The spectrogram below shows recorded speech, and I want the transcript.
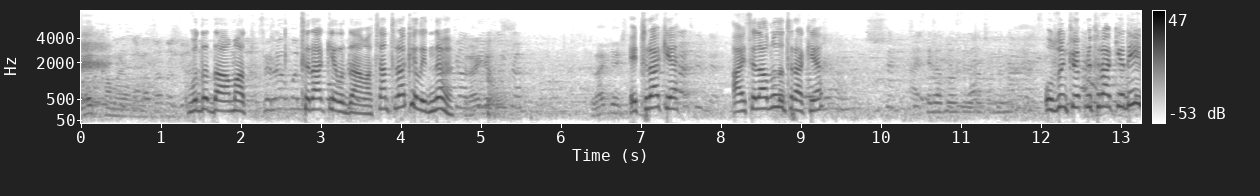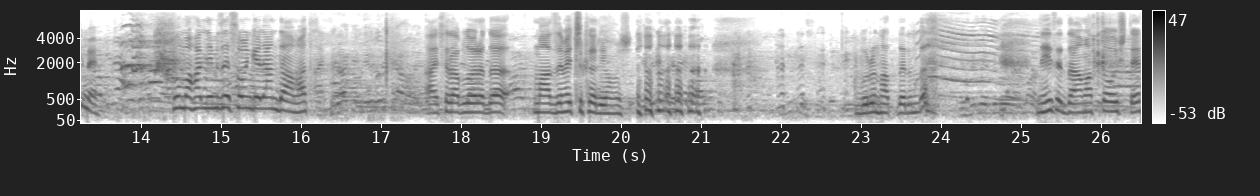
Evet kameralar. Bu da damat. Trakyalı damat. Sen Trakyalıydın değil mi? Trakya. Trakya işte. E Trakya. Aysel abla da Trakya. Aysel abla. Uzun köprü Trakya değil mi? Bu mahallemize son gelen damat. Aysel abla orada malzeme çıkarıyormuş. Burun hatlarında. Neyse damat da o işte.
